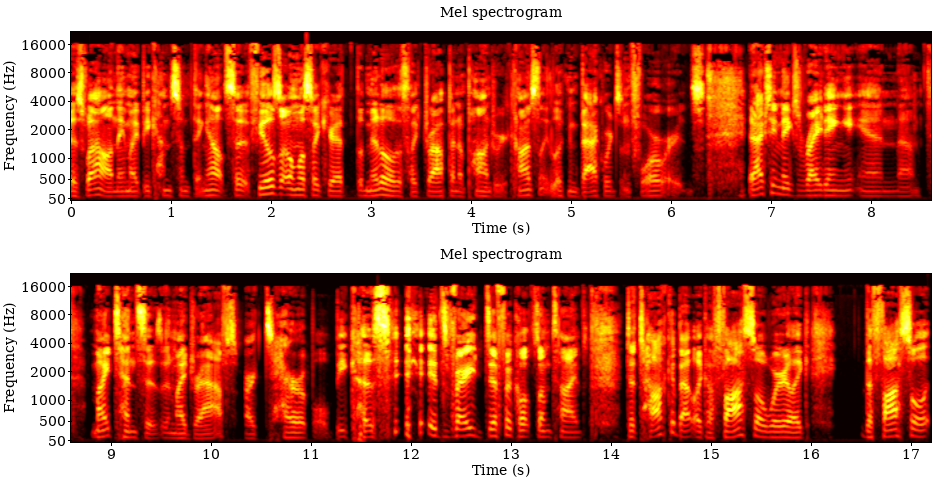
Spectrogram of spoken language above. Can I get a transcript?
as well, and they might become something else. So it feels almost like you're at the middle of this like drop in a pond where you're constantly looking backwards and forwards. It actually makes writing in um, my tenses in my drafts are terrible because it's very difficult sometimes to talk about like a fossil where like the fossil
